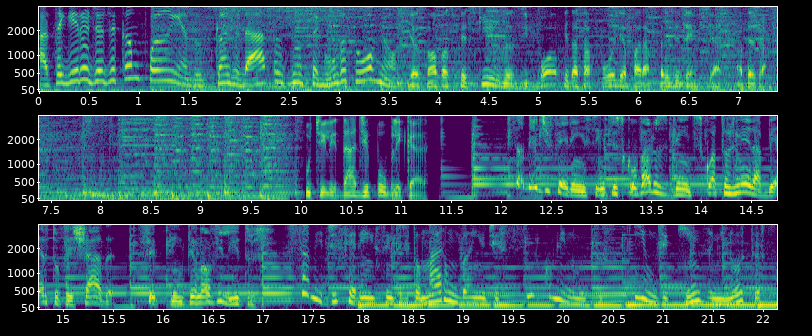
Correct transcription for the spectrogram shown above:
A seguir, o dia de campanha dos candidatos no segundo turno. E as novas pesquisas Ibope Datafolha para a presidência. Até já. Utilidade pública. Sabe a diferença entre escovar os dentes com a torneira aberta ou fechada? 79 litros. Sabe a diferença entre tomar um banho de 5 minutos e um de 15 minutos?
